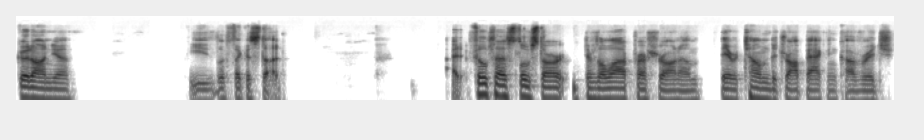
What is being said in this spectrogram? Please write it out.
Good on you. He looks like a stud. I, Phillips had a slow start. There was a lot of pressure on him. They were telling him to drop back in coverage,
